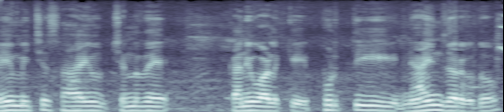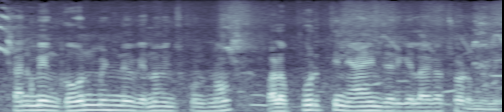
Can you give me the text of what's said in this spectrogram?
మేము ఇచ్చే సహాయం చిన్నదే కానీ వాళ్ళకి పూర్తి న్యాయం జరగదు. కానీ మేము గవర్నమెంట్ని విన్నవించుకుంటున్నాం. వాళ్ళకి పూర్తి న్యాయం జరిగేలాగా చూడమని.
